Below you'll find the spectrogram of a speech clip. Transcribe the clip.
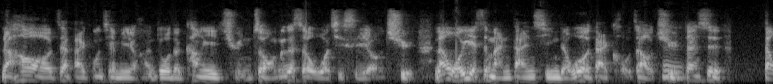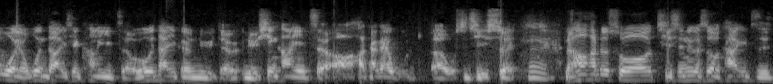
然后在白宫前面有很多的抗议群众，那个时候我其实也有去，然后我也是蛮担心的，我有戴口罩去，但是。但我有问到一些抗议者，我问到一个女的女性抗议者啊，她大概五呃五十几岁，嗯，然后她就说，其实那个时候她一直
